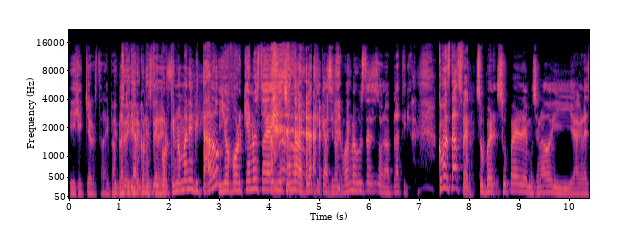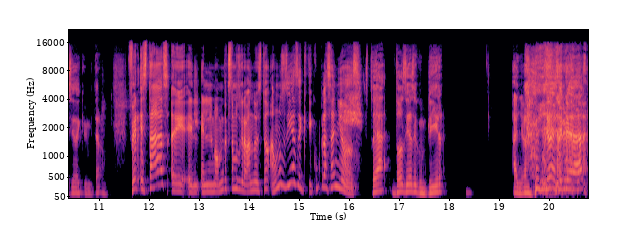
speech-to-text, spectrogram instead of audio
y dije, quiero estar ahí para platicar con ustedes. ¿Por qué no me han invitado? Y yo, ¿por qué no estoy ahí echando la plática? Si lo que más me gusta es eso, la plática. ¿Cómo estás, Fer? Súper, súper emocionado y agradecido de que me invitaron. Fer, estás eh, en, en el momento que estamos grabando esto a unos días de que cumplas años. Estoy a dos días de cumplir años. Iba a decir mi edad,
